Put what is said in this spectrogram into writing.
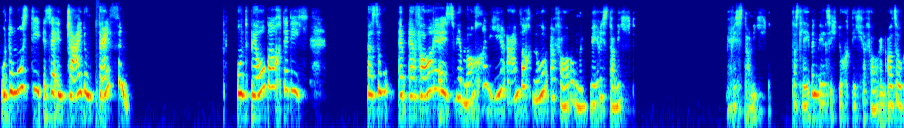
Und du musst diese Entscheidung treffen. Und beobachte dich. Versuch, äh, erfahre es. Wir machen hier einfach nur Erfahrungen. Wer ist da nicht? Wer ist da nicht? Das Leben will sich durch dich erfahren. Also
